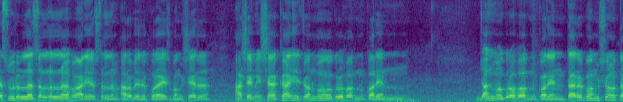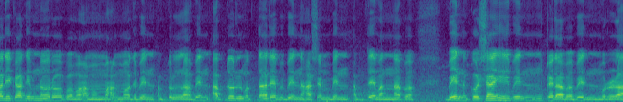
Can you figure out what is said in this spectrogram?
রসুল্লাহ সাল্লাহ আলিয়াল্লাম আরবের কোরাইশ বংশের হাশেমি শাখায় জন্মগ্রহণ করেন। জন্মগ্রহণ করেন তার বংশ তালিকা নিম্নরূপ মোহাম্মদ বিন আবদুল্লাহ বিন আব্দুল মুতারেব বিন হাশেম বিন আব্দে মান্নাফ বিন কুসাই বিন কেলাব বিন মুর্রা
